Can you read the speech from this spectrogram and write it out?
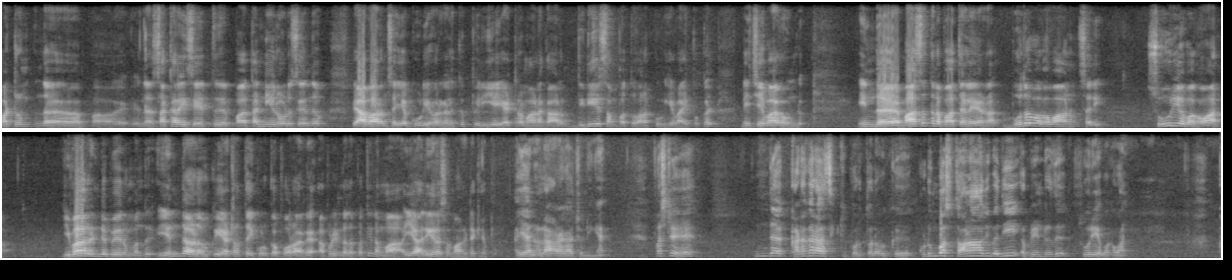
மற்றும் இந்த இந்த சர்க்கரை சேர்த்து ப தண்ணீரோடு சேர்ந்து வியாபாரம் செய்யக்கூடியவர்களுக்கு பெரிய ஏற்றமான காலம் திடீர் சம்பத்து வரக்கூடிய வாய்ப்புகள் நிச்சயமாக உண்டு. இந்த மாதத்தில் பார்த்தாலேயானால் புத பகவானும் சரி சூரிய பகவான் இவா ரெண்டு பேரும் வந்து எந்த அளவுக்கு ஏற்றத்தை கொடுக்க போகிறாங்க அப்படின்றத பற்றி நம்ம ஐயா ஹரிஹர சர்மாகிட்ட கேட்போம். ஐயா நல்லா அழகாக சொன்னீங்க. ஃபஸ்ட்டு இந்த கடகராசிக்கு பொறுத்தளவுக்கு குடும்பஸ்தானாதிபதி அப்படின்றது சூரிய பகவான்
